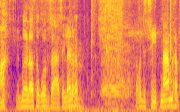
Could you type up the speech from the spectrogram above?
มาในเมื่อเราทำความสะอาดเสร็จแล้วนะครับ เราก็จะฉีดน้ำนะครับ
